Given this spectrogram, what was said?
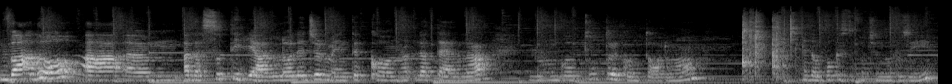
vado a, um, ad assottigliarlo leggermente con la terra lungo tutto il contorno, è da un po' che sto facendo così,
